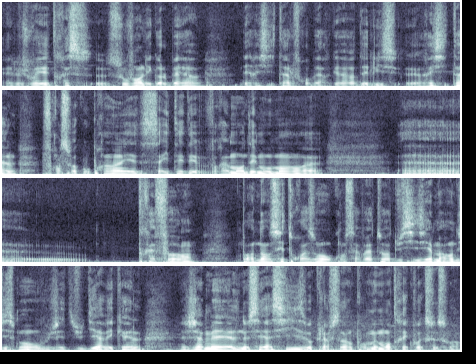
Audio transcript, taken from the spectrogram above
elle jouait très souvent les Goldberg, des récitals Froberger, des récitals François Couperin et ça a été vraiment des moments euh, très forts pendant ces trois ans au conservatoire du 6e arrondissement où j'étudiais avec elle, jamais elle ne s'est assise au clavecin pour me montrer quoi que ce soit.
